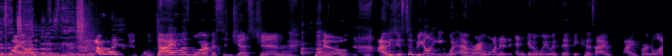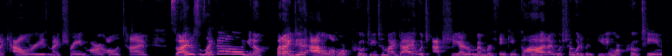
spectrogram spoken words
Is it chocolate was, is the issue? I was like, diet was more of a suggestion. you know, I was used to being able to eat whatever I wanted and get away with it because I I burned a lot of calories and I trained hard all the time. So I just was like, oh, you know, but I did add a lot more protein to my diet, which actually I remember thinking, God, I wish I would have been eating more protein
